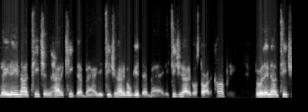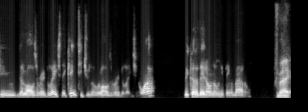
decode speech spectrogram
they they not teaching how to keep that bag. They teach you how to go get that bag. They teach you how to go start a company, but they're not teaching you the laws and regulations. They can't teach you the laws and regulations. Why? Because they don't know anything about them. Right.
